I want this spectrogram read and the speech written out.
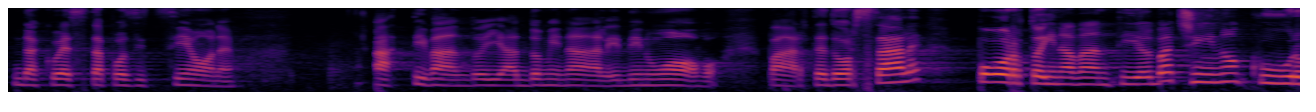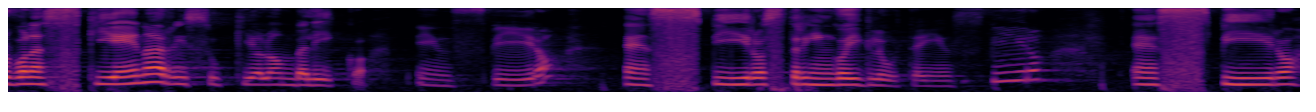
da questa posizione, attivando gli addominali di nuovo, parte dorsale, porto in avanti il bacino, curvo la schiena, risucchio l'ombelico. Inspiro, espiro, stringo i glutei, inspiro, espiro.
